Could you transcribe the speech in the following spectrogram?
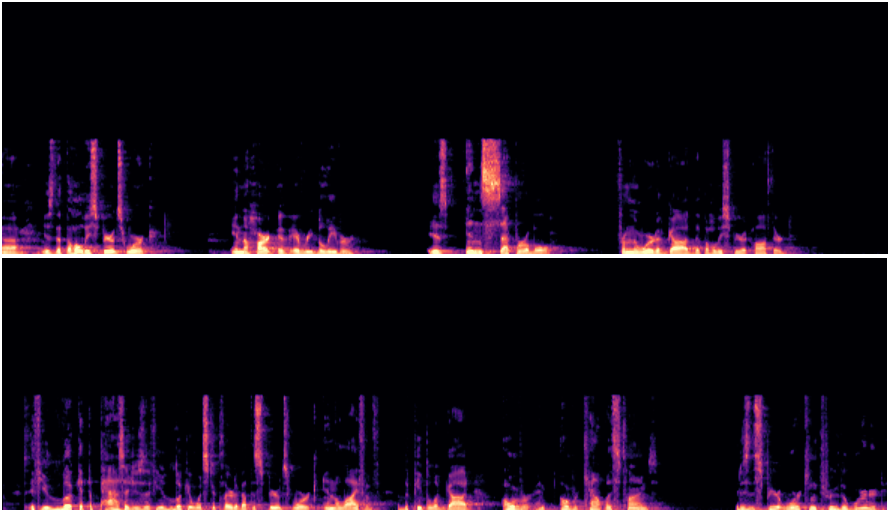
uh, is that the Holy Spirit's work in the heart of every believer is inseparable from the Word of God that the Holy Spirit authored. If you look at the passages, if you look at what's declared about the Spirit's work in the life of the people of God over and over countless times, it is the Spirit working through the Word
